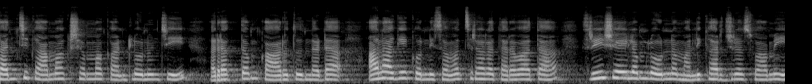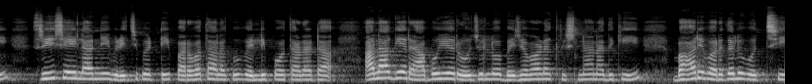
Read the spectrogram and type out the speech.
కంచి కామాక్షమ్మ కంట్లో నుంచి రక్తం కారుతుందట. అలాగే కొన్ని సంవత్సరాల తర్వాత శ్రీశైలంలో ఉన్న మల్లికార్జున స్వామి శ్రీశైలాన్ని విడిచిపెట్టి పర్వతాలకు వెళ్ళిపోతాడట. అలాగే రాబోయే రోజుల్లో బెజవాడ కృష్ణానదికి భారీ వరదలు వచ్చి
